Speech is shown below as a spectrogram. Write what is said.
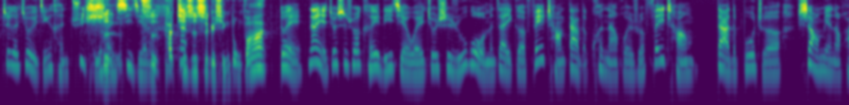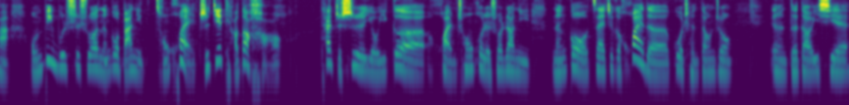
这个就已经很具体、很细节了。是，它其实是个行动方案。对，那也就是说，可以理解为，就是如果我们在一个非常大的困难或者说非常大的波折上面的话，我们并不是说能够把你从坏直接调到好，它只是有一个缓冲，或者说让你能够在这个坏的过程当中，嗯，得到一些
